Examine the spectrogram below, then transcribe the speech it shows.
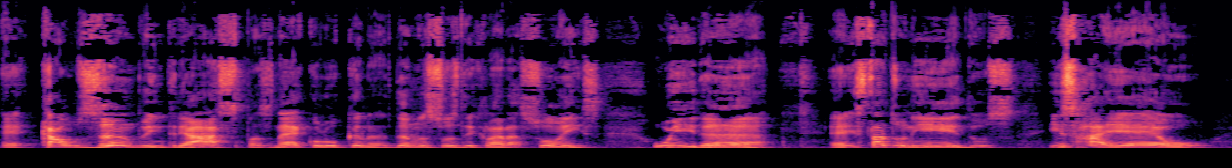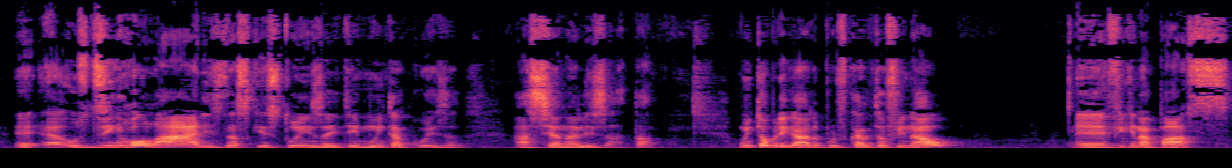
é, causando, entre aspas, né, colocando, dando as suas declarações, o Irã, é, Estados Unidos, Israel, é, é, os desenrolares das questões aí, tem muita coisa a se analisar, tá? Muito obrigado por ficar até o final. É, fique na paz.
